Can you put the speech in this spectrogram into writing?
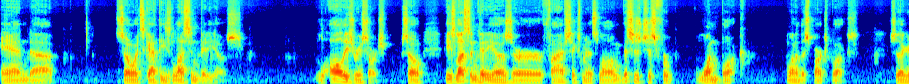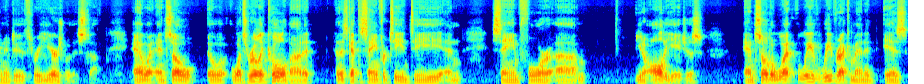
And uh so it's got these lesson videos. All these resources so these lesson videos are five six minutes long. This is just for one book one of the sparks books. So they're going to do three years with this stuff. And what and so what's really cool about it and it's got the same for TNT and same for um, you know all the ages. And so the what we've we've recommended is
